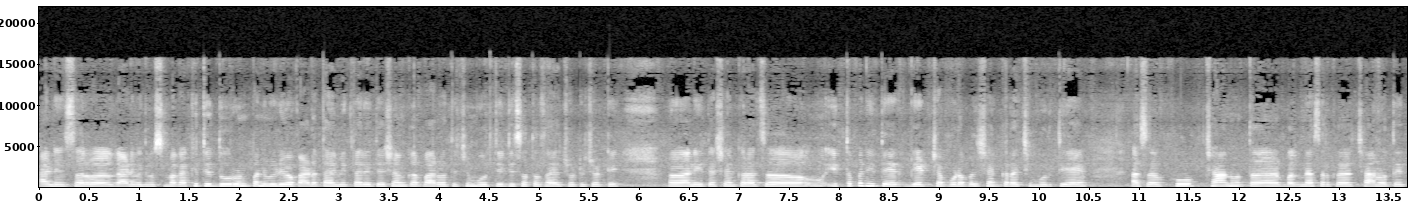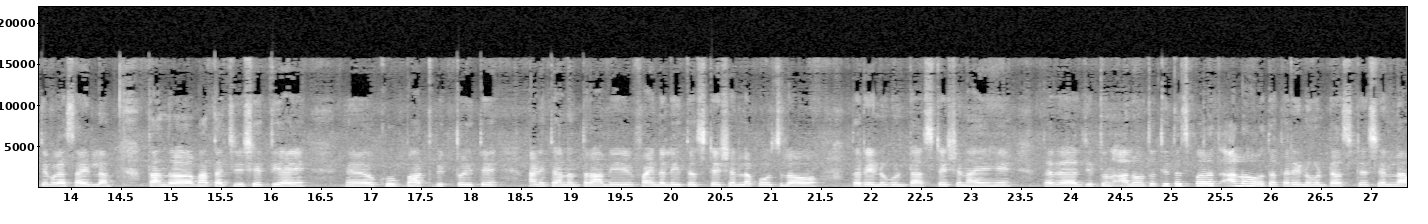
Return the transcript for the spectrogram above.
आणि सर्व गाडीमध्ये बसून बघा किती दुरून पण व्हिडिओ काढत आहे मी तरी ते शंकर पार्वतीची मूर्ती दिसतच आहे छोटी छोटी. आणि त्या शंकराचं इथं पण इथे गेटच्या पुढं पण शंकराची मूर्ती आहे. असं खूप छान होतं. बघण्यासारखं छान होतं इथे. बघा साईडला तांदळ भाताची शेती आहे. खूप भात विकतो इथे. आणि त्यानंतर आम्ही फायनली इथं स्टेशनला पोहोचलो आहो तर रेणुगुंटा स्टेशन आहे हे. तर जिथून आलो होतो तिथंच परत आलो होतं तर रेणुगुंटा स्टेशनला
